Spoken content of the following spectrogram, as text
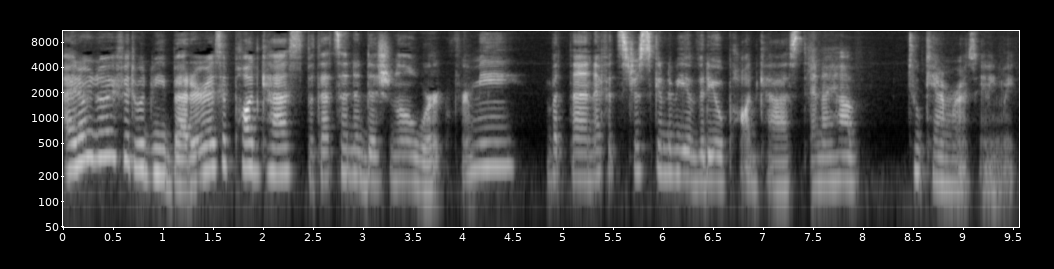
I don't know if it would be better as a podcast, but that's an additional work for me. But then if it's just going to be a video podcast and I have two cameras anyway,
